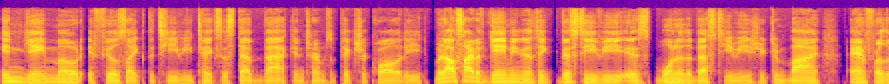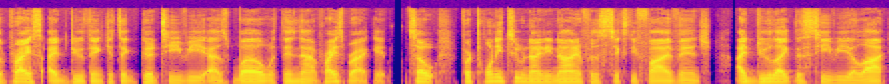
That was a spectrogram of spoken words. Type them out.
in game mode, it feels like the TV takes a step back in terms of picture quality. But outside of gaming, I think this TV is one of the best TVs you can buy, and for the price price, I do think it's a good TV as well within that price bracket. So for $22.99 for the 65 inch, I do like this TV a lot.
